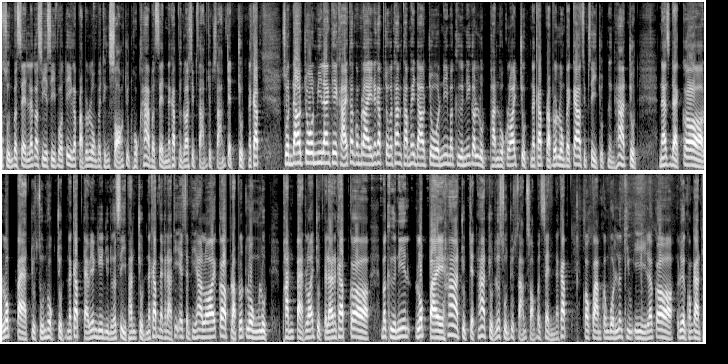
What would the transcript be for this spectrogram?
1.90%แล้วก็ CAC 40 ก็ปรับลดลงไปถึง 2.65%นะครับ113.37 จุดนะครับส่วนดาวโจนส์มีแรงเทขายทางกำไรนะครับจนกระทั่งทำให้ดาวโจนส์นี่เมื่อคืนนี้ก็หลุด 1,600 จุดนะครับปรับลดลงไป 94.15 จุด NASDAQ ก็ลบ8.06 จุดนะครับ แต่ยังยืนอยู่เหนือ 4,000 จุดนะครับ ในขณะที่ S&P 500 ก็ปรับลดลงหลุด 1,800 จุดไปแล้วนะครับ ก็เมื่อคืนนี้ลบไป 5.75 จุดหรือ 0.32%นะครับ ก็ความกังวลเรื่อง QE แล้วก็เรื่องของการเท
